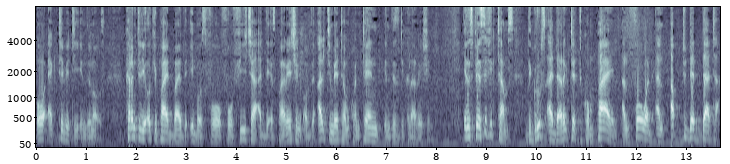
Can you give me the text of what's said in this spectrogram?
or activity in the north currently occupied by the Igbos for, for future at the expiration of the ultimatum contained in this declaration. In specific terms, the groups are directed to compile and forward an up-to-date data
